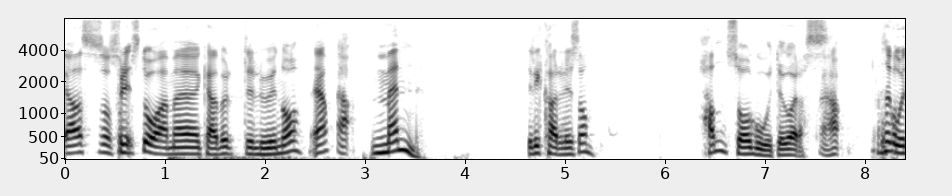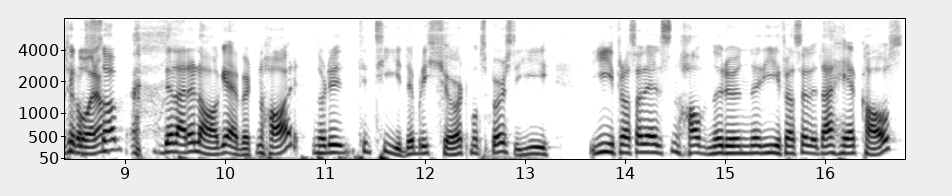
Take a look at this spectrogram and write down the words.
Ja, så- sånn som Fordi- ståa med Calvert Louis nå. Ja. Men Rikarlison Han så god ut i går, ass. Ja. Altså, på tross av det der laget Everton har, når de til tider blir kjørt mot Spurs Gi, gi fra seg ledelsen, havner under, gi fra seg Det er helt kaos.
